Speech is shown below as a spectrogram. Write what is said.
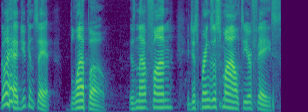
Go ahead, you can say it. Blepo. Isn't that fun? It just brings a smile to your face.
